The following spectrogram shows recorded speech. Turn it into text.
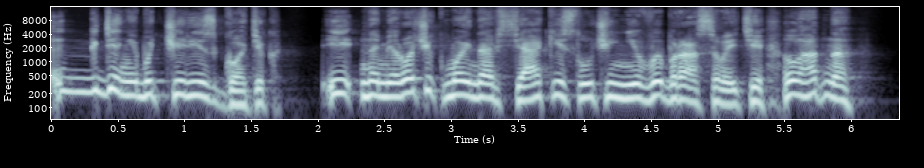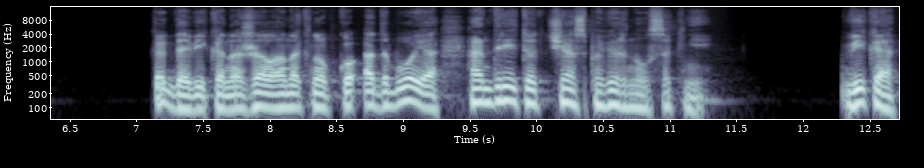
где-нибудь через годик. И номерочек мой на всякий случай не выбрасывайте, ладно?» Когда Вика нажала на кнопку отбоя, Андрей тотчас повернулся к ней. «Вика,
